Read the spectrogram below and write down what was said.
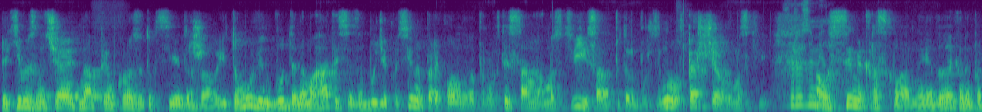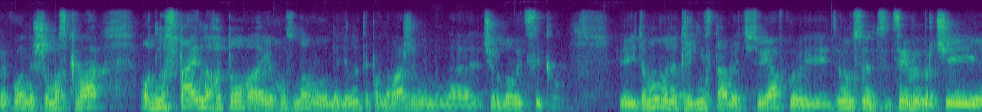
які визначають напрямку розвиток цієї держави. І тому він буде намагатися за будь-яку ціну переконливо перемогти саме в Москві і в Санкт-Петербурзі. Ну в першу чергу в Москві. А Зрозуміло. ось цим якраз складно. Я далеко не переконаний, що Москва одностайно готова його знову наділити повноваженнями на черговий цикл. І тому вони три дні ставлять цю явку. Ну, це, це- цей виборчий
